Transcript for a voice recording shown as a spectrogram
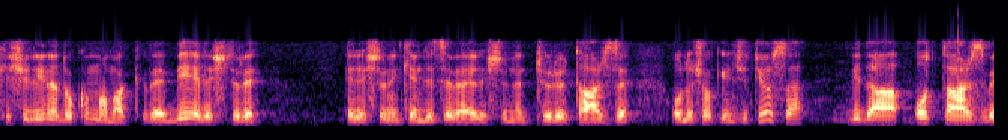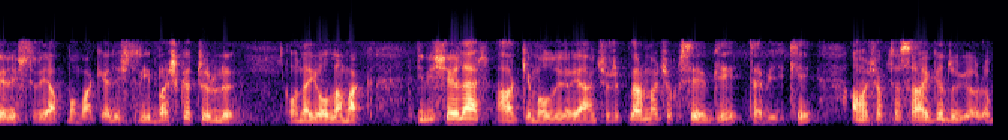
kişiliğine dokunmamak ve bir eleştiri, eleştirinin kendisi ve eleştirinin türü, tarzı onu çok incitiyorsa bir daha o tarz bir eleştiri yapmamak, eleştiriyi başka türlü ona yollamak gibi şeyler hakim oluyor. Yani çocuklarıma çok sevgi tabii ki ama çok da saygı duyuyorum.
